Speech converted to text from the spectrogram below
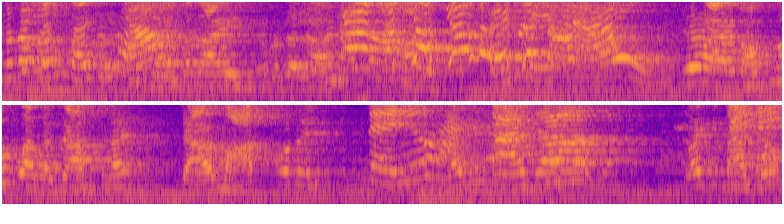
người ta chuẩn bị tinh thần Bên đây. Bên đây nào? Chứ ai em không ngước lên là sao? Lấy trời mệt quá đi. Lấy cái tay ra Lấy cái tay xuống.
